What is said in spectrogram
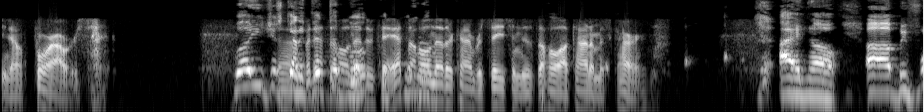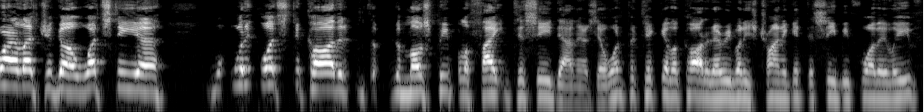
you know, four hours. Well, you just got to uh, get that's the a whole book. Other thing. That's a whole other conversation. Is the whole autonomous car? I know. Uh, before I let you go, what's the uh, what, what's the car that the, the, most people are fighting to see down there? Is there one particular car that everybody's trying to get to see before they leave?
